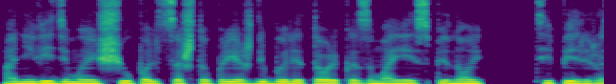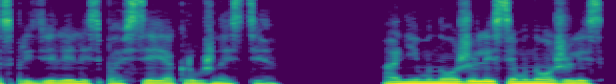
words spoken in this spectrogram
А невидимые щупальца, что прежде были только за моей спиной, теперь распределились по всей окружности. Они множились и множились,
